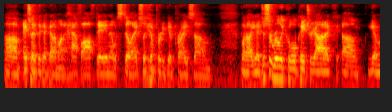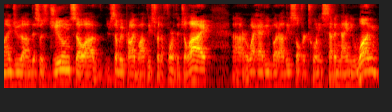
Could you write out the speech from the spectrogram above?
Um, actually, I think I got them on a half off day, and that was still actually a pretty good price. Um, but uh, yeah, just a really cool patriotic. Um, gotta mind you, um, this was June, so uh, somebody probably bought these for the Fourth of July uh, or what have you. But uh, these sold for twenty seven ninety one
